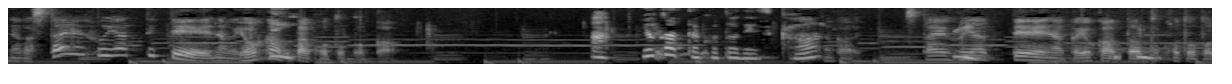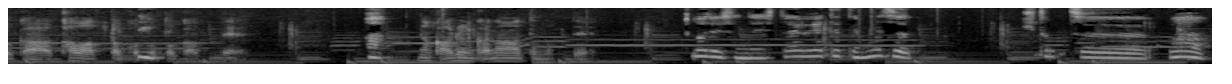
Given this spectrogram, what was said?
なんかスタイフやってて、なんか良かったこととか、あ、よかったことですか？なんか、スタイフやって、なんか良かったこととか、変わったこととかって、あ、なんかあるんかなと思って。そうですね。スタイルやってて、まず、一つは、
